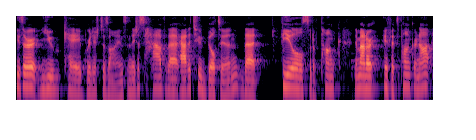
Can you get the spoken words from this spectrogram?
these are UK British designs, and they just have that attitude built in that feels sort of punk, no matter if it's punk or not.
